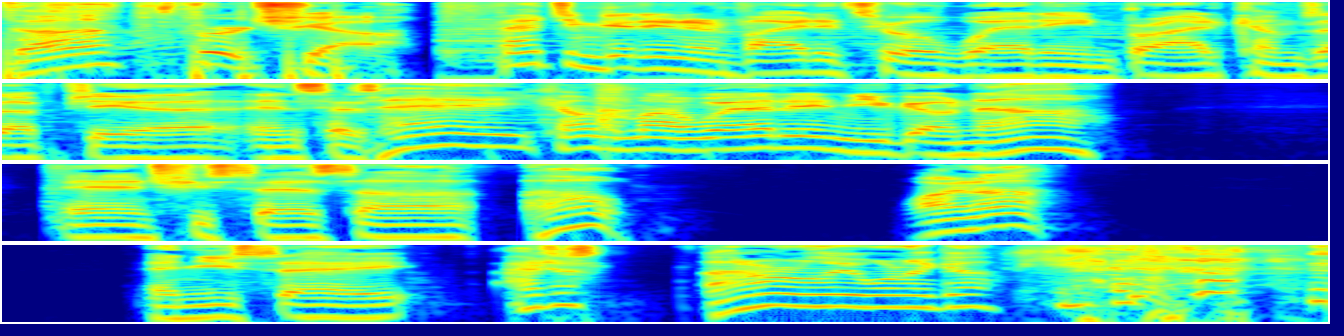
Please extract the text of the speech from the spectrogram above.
The Bert Show. Imagine getting invited to a wedding. Bride comes up to you and says, Hey, you come to my wedding? You go, No. And she says, uh, Oh, why not? And you say, I just, I don't really want to go.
